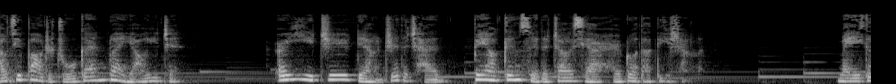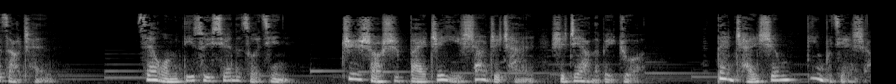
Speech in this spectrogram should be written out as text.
常去抱着竹竿乱摇一阵，而一只两只的蝉便要跟随着朝霞而落到地上了。每一个早晨，在我们滴翠轩的左近，至少是百只以上之蝉是这样的被捉，但蝉声并不减少。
